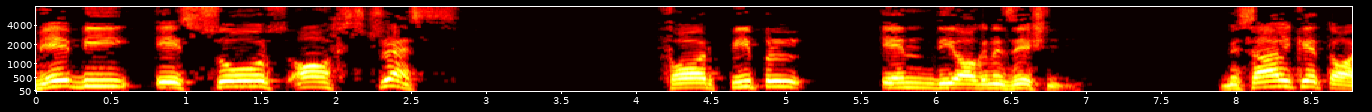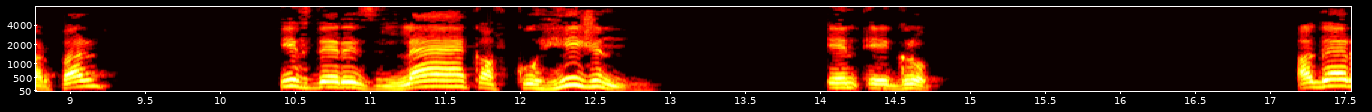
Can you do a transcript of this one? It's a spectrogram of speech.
may be a source of stress for people in the organization مثال کے طور پر if there is lack of cohesion in a group اگر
